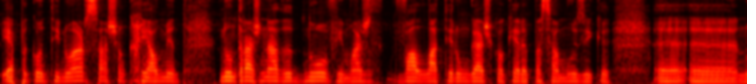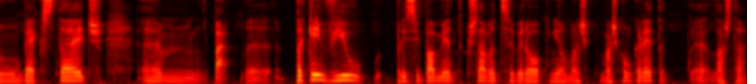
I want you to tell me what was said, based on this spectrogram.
é para continuar, se acham que realmente não traz nada de novo e mais vale lá ter um gajo qualquer a passar música uh, uh, num backstage. Um, pá, uh, para quem viu, principalmente, gostava de saber a opinião mais, mais concreta. lá está,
